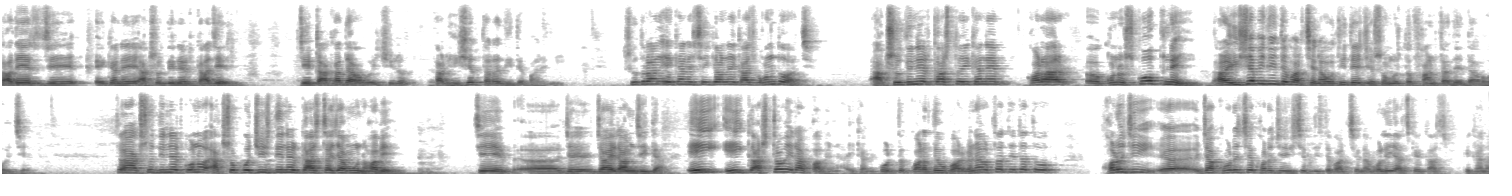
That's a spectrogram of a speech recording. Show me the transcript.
তাদের যে এখানে একশো দিনের কাজের যে টাকা দেওয়া হয়েছিল তার হিসেব তারা দিতে পারেনি। সুতরাং এখানে সেই কারণে কাজ বন্ধ আছে। একশো দিনের কাজ তো এখানে করার কোনো স্কোপ নেই। তারা হিসেবই দিতে পারছে না অতীতে যে সমস্ত ফান্ড তাদের দেওয়া হয়েছে। তো একশো দিনের কোনো, একশো পঁচিশ দিনের কাজটা যেমন হবে যে যে জয়রামজিকা, এই এই কাজটাও এরা পাবে না এখানে। করতে, করাতেও পারবে না। অর্থাৎ এটা তো খরচই যা করেছে খরচের হিসেব দিতে পারছে না বলেই আজকে কাজ এখানে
